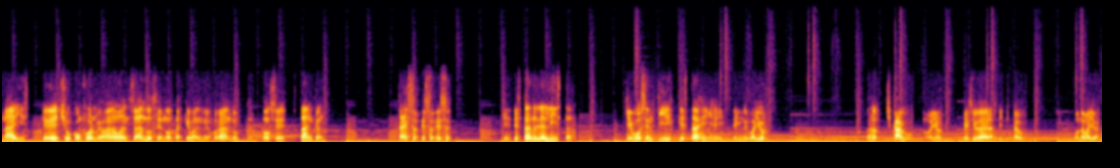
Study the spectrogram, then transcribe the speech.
nice, que de hecho conforme van avanzando se nota que van mejorando, o sea, no se estancan. O sea, eso, eso, eso es, es, tan realista que vos sentís que estás en, en, en, Nueva York. Perdón, Chicago, Nueva York. ¿Qué ciudad era? Sí, Chicago. O Nueva York.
